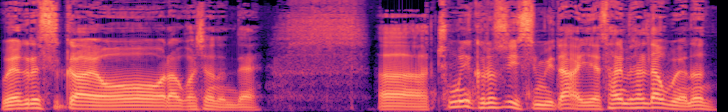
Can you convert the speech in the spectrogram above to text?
왜 그랬을까요? 라고 하셨는데, 아, 충분히 그럴 수 있습니다. 예, 사람이 살다 보면은,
